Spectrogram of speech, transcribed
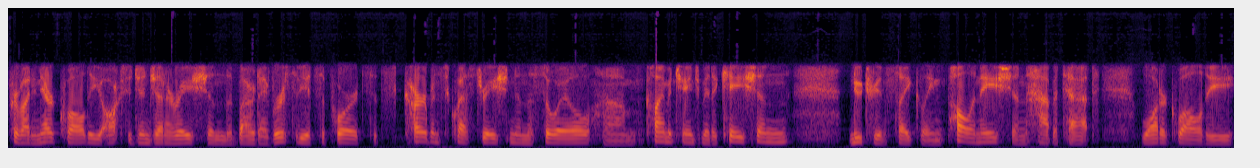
providing air quality, oxygen generation, the biodiversity it supports, its carbon sequestration in the soil, um, climate change mitigation, nutrient cycling, pollination, habitat, water quality.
